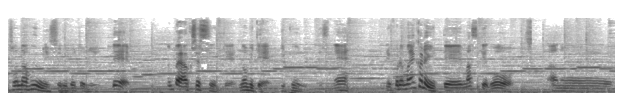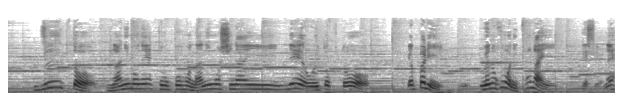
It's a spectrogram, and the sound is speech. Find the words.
えそんな風にすることによって、やっぱりアクセス数って伸びていくんですね。で、これ前から言ってますけど、あのーずっと何もね、投稿も何もしないで置いとくと、やっぱり上の方に来ないですよね。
